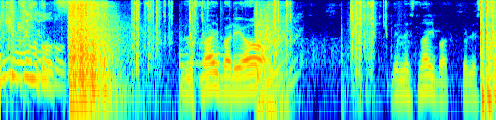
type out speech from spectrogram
Need consumables. السنايبر يا بالسنايبر بالسنايبر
